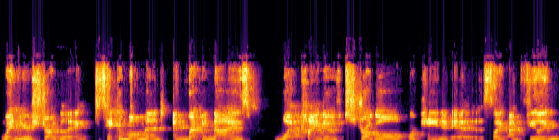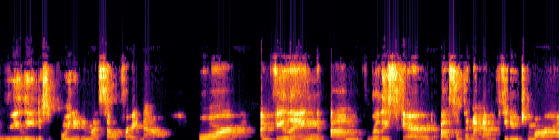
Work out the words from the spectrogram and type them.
When you're struggling to take a moment and recognize what kind of struggle or pain it is like i'm feeling really disappointed in myself right now or I'm feeling um, really scared about something I have to do tomorrow.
